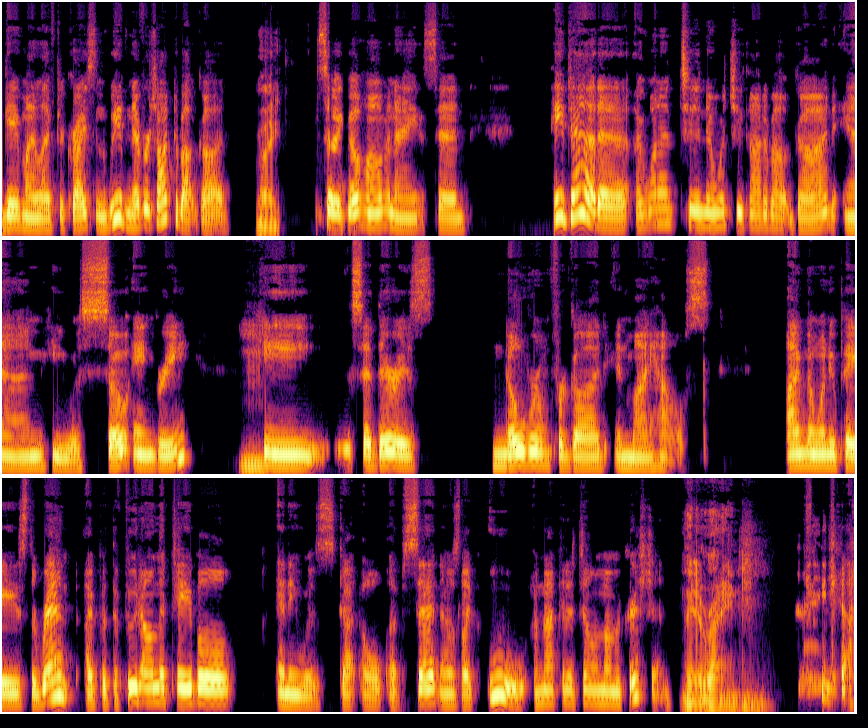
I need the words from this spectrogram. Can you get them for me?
gave my life to Christ. And we had never talked about God. right. So I go home and I said, Hey, dad, uh, I wanted to know what you thought about God. And he was so angry. Mm. he said there is no room for god in my house i'm the one who pays the rent i put the food on the table and he was got all upset and i was like ooh i'm not going to tell him i'm a christian Yeah. Right. yeah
